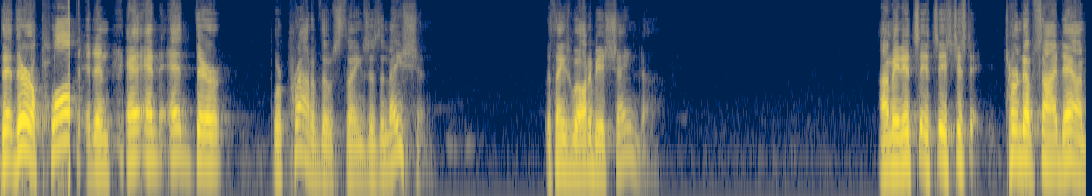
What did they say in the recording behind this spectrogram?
They're, they're applauded and, and, and, and they're, we're proud of those things as a nation. The things we ought to be ashamed of. I mean, it's, it's, it's just turned upside down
